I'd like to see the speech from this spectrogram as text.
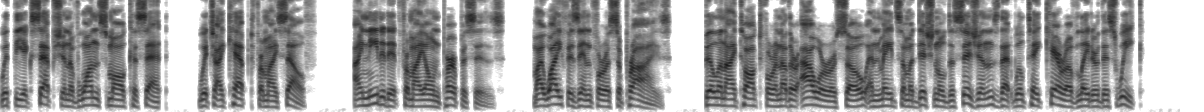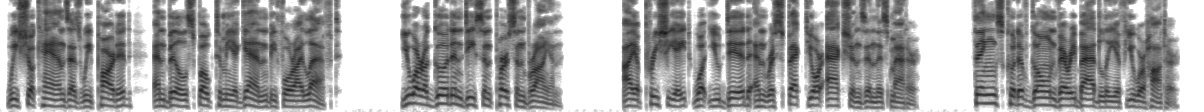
with the exception of one small cassette, which I kept for myself. I needed it for my own purposes. My wife is in for a surprise. Bill and I talked for another hour or so and made some additional decisions that we'll take care of later this week. We shook hands as we parted, and Bill spoke to me again before I left. You are a good and decent person, Brian. I appreciate what you did and respect your actions in this matter. Things could have gone very badly if you were hotter.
